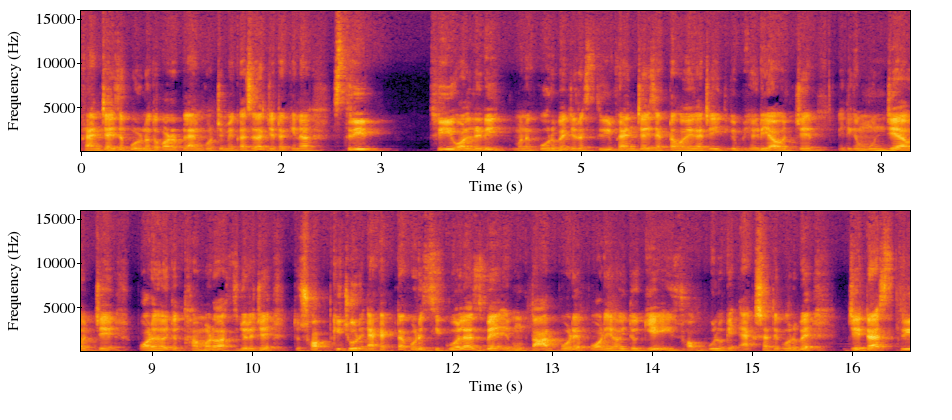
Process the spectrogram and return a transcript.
ফ্র্যাঞ্চাইজে পরিণত করার প্ল্যান করছে মেকার্সরা যেটা কিনা স্ত্রী থ্রি অলরেডি মানে করবে, যেটা স্ত্রী ফ্র্যাঞ্চাইজ একটা হয়ে গেছে, এইদিকে ভেড়িয়া হচ্ছে এদিকে মুঞ্জিয়া হচ্ছে, পরে হয়তো থামারও আসতে চলেছে। তো সব কিছুর এক একটা করে সিকুয়াল আসবে এবং তারপরে, পরে হয়তো গিয়ে এই সবগুলোকে একসাথে করবে। যেটা স্ত্রী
